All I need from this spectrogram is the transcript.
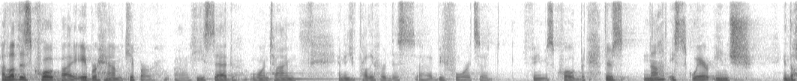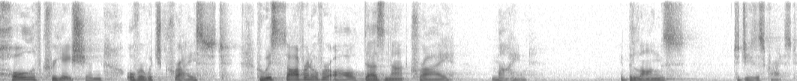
I love this quote by Abraham Kuyper. Uh, he said one time, and you've probably heard this uh, before, it's a famous quote, but there's not a square inch in the whole of creation over which Christ, who is sovereign over all, does not cry, Mine. It belongs to Jesus Christ.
